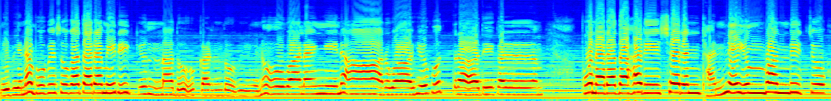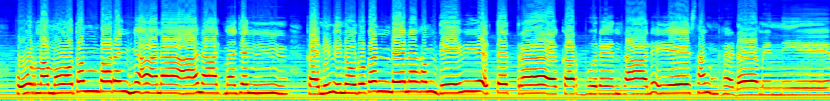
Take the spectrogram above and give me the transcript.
വിപിന ഭുവി സുഖതരമിരിക്കുന്നതു കണ്ടു വീണു വണങ്ങിനാർ വായുപുത്രാദികൾ. പുനരത ഹരീശ്വരൻ ധന്യയും വന്ദിച്ചു. പൂർണമോദം പറഞ്ഞാനാത്മജൻ കനിവിനോടു കണ്ടേനഹം ദേവിയെത്തത്ര. കർപ്പുരേന്ദ്രാലയേ സങ്കടമെന്നിയേ.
